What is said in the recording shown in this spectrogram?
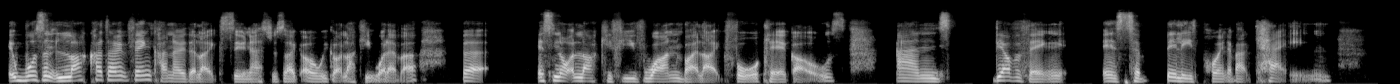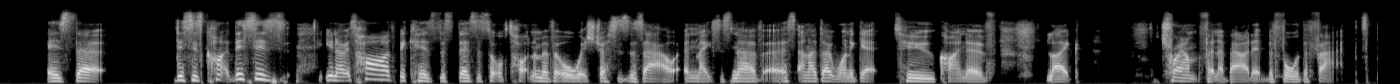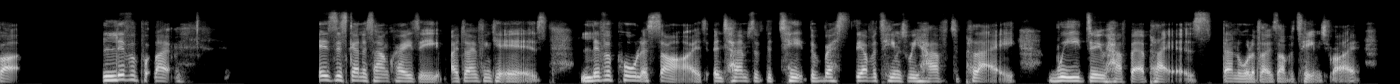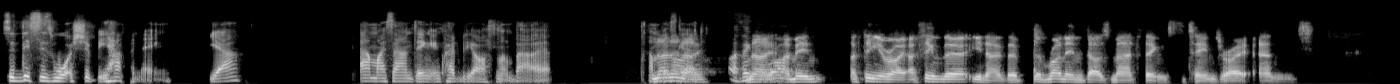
it wasn't luck, I don't think. I know that like Souness was like, oh, we got lucky, whatever. But it's not luck if you've won by like four clear goals. And the other thing is to Billie's point about Kane, is that this is kind this is you know it's hard because there's, there's a sort of Tottenham of it all which stresses us out and makes us nervous and I don't want to get too kind of like triumphant about it before the fact but Liverpool like is this going to sound crazy? I don't think it is. Liverpool aside, in terms of the te- the rest, the other teams we have to play, we do have better players than all of those other teams, right? So this is what should be happening. Yeah. Am I sounding incredibly Arsenal about it? I'm no, no, no. I think no. Right. I mean, I think you're right. I think that you know the the run in does mad things to teams, right? And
